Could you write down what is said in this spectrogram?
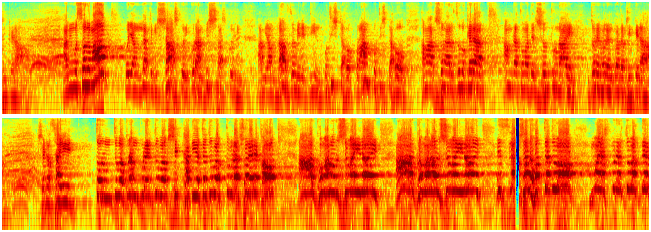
ঠিক না আমি মুসলমান, ওই আল্লাহকে বিশ্বাস করি, কোরআন বিশ্বাস করি। আমি আল্লাহর জমিনে দিন প্রতিষ্ঠা হোক, কোরআন প্রতিষ্ঠা হোক। আমার সোনার যুবকেরা, আমরা তোমাদের শত্রু নাই। জোরে বলেন কথা ঠিক কিনা সেটা সাইদ তরুণ যুবক, রংপুরের যুবক, শিক্ষা দিয়েছে যুবক, তোমরা শুনে রেখো। আর ঘুমানোর সময় নয়, আর ঘুমানোর সময় নয়। ইসলাম হচ্ছে যুবক, মহেশপুরের যুবকদের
